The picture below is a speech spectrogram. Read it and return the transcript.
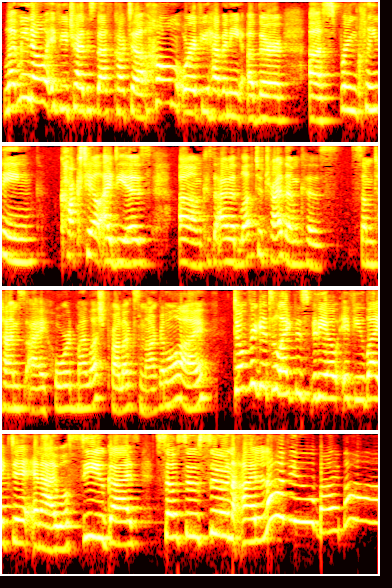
Let me know if you tried this bath cocktail at home or if you have any other uh, spring cleaning cocktail ideas because um, I would love to try them because Sometimes I hoard my Lush products, not gonna lie. Don't forget to like this video if you liked it, and I will see you guys so, so soon. I love you. Bye-bye.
